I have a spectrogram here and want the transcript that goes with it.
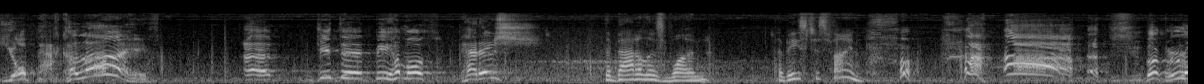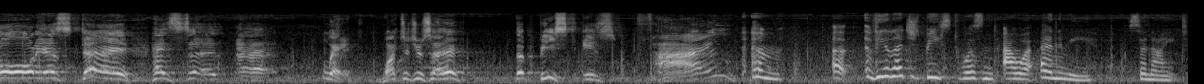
You're back alive! Uh, did the behemoth perish? The battle is won. The beast is fine. The glorious day has. Uh, uh, wait, what did you say? The beast is fine? Uh, the alleged beast wasn't our enemy, Sir Knight.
